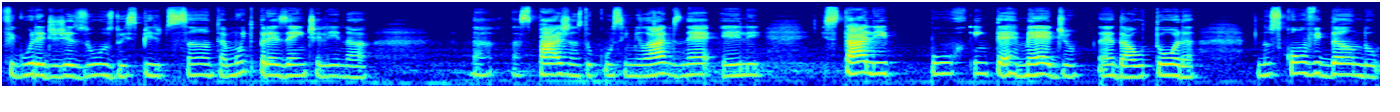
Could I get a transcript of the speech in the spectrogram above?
figura de Jesus, do Espírito Santo, é muito presente ali na, na, nas páginas do curso em Milagres, né? Ele está ali por intermédio né, da autora, nos convidando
